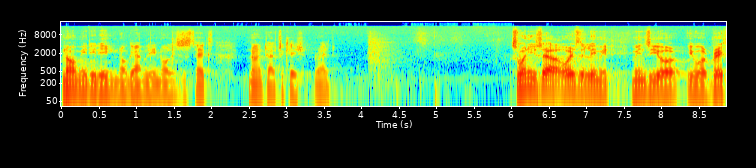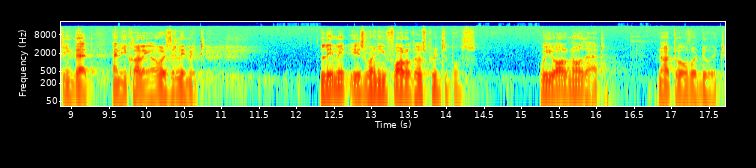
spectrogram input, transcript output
no meat eating, no gambling, no illicit sex, no intoxication. Right? So when you say, oh, where's the limit, it means you're, you are breaking that and you're calling out, where's the limit? Limit is when you follow those principles. We all know that, not to overdo it.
